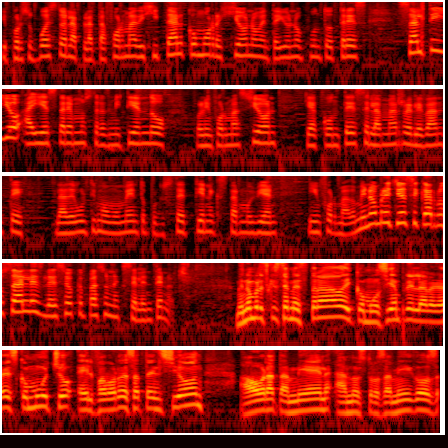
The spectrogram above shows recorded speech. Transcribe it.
y por supuesto en la plataforma digital como región 91.3 Saltillo. Ahí estaremos transmitiendo con la información que acontece la más relevante la de último momento, porque usted tiene que estar muy bien informado. Mi nombre es Jessica Rosales, le deseo que pase una excelente noche. Mi nombre es Cristian Estrada y como siempre le agradezco mucho el favor de su atención. Ahora también a nuestros amigos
